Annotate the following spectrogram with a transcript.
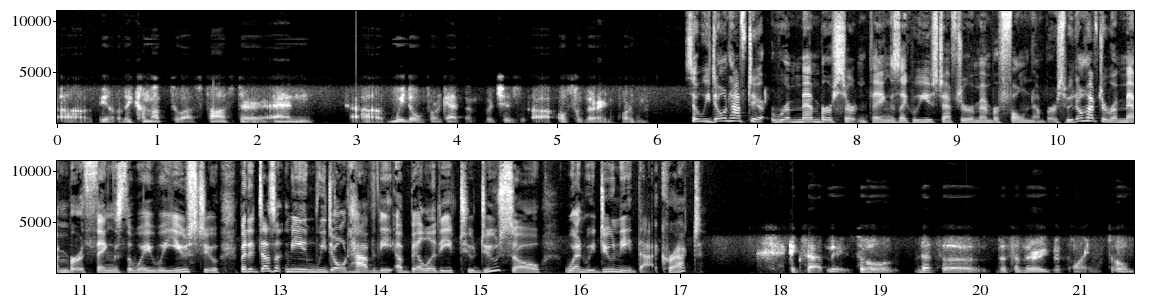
uh, you know, they come up to us faster, and uh, we don't forget them, which is uh, also very important. So we don't have to remember certain things like we used to have to remember phone numbers. We don't have to remember things the way we used to, but it doesn't mean we don't have the ability to do so when we do need that, correct? Exactly. So that's a that's a very good point. So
